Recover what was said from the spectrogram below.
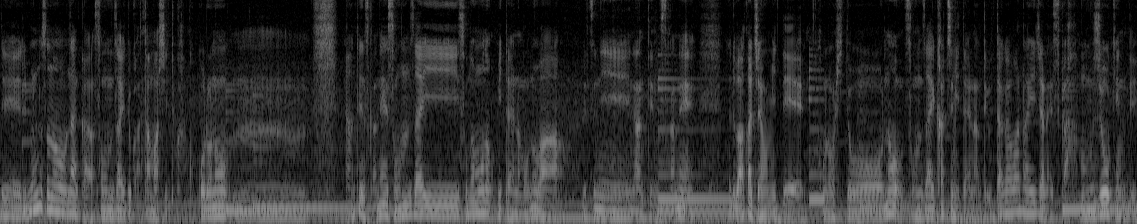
で自分のそのなんか存在とか魂とか心のうん何ていうんですかね存在そのものみたいなものは別に何て言うんですかね。例えば赤ちゃんを見てこの人の存在価値みたいなんて疑わないじゃないですか。もう無条件で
